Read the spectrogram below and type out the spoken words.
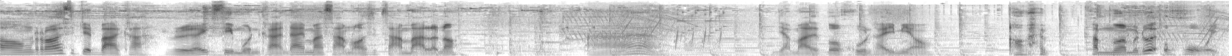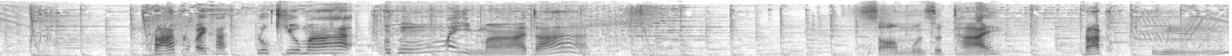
217บาทค่ะ เหลืออีก4หมุนค่ะ ได้มา313บาทแล้วเนาะ อ่า อย่ามาแต่ตัวคูณค่ะอีเหมียว เอาแบบคำนวณมาด้วย โอ้โหยปราบเข้าไปค่ะ ลูกคิวมา ไม่มาจ้าสองหมุนสุดท้าย รับหือ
